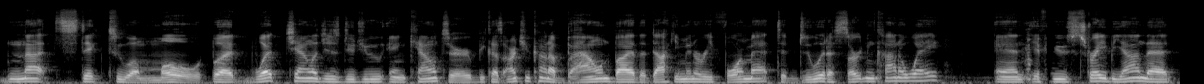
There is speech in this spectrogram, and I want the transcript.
not stick to a mold. But what challenges did you encounter? Because aren't you kind of bound by the documentary format to do it a certain kind of way? And if you stray beyond that,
